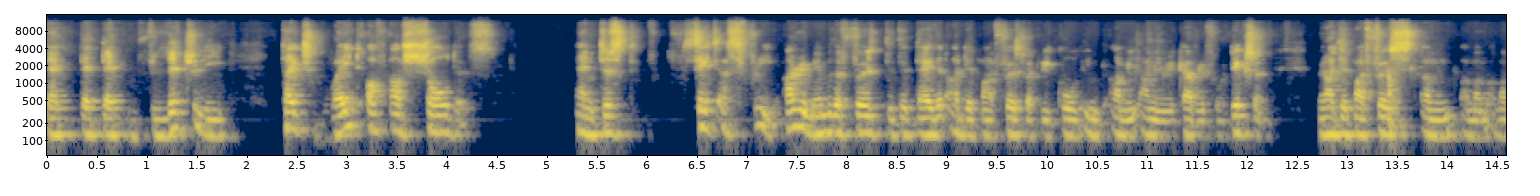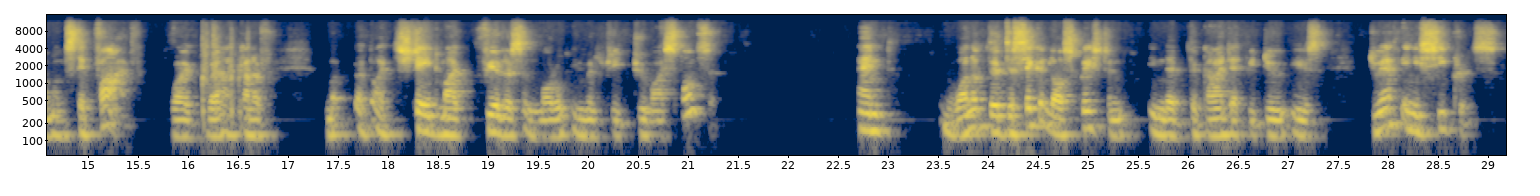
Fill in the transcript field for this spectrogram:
that, that, that literally takes weight off our shoulders and just sets us free. I remember the first the day that I did my first what we call in I'm in, I'm in recovery for addiction when I did my first um, um, um, um step five where, where I kind of I shared my fearless and moral inventory to my sponsor. And one of the, the second last question in the, the guide that we do is do you have any secrets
